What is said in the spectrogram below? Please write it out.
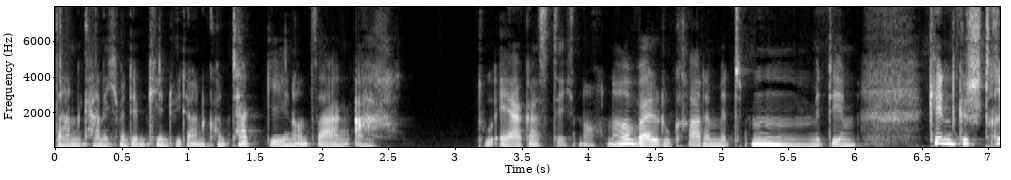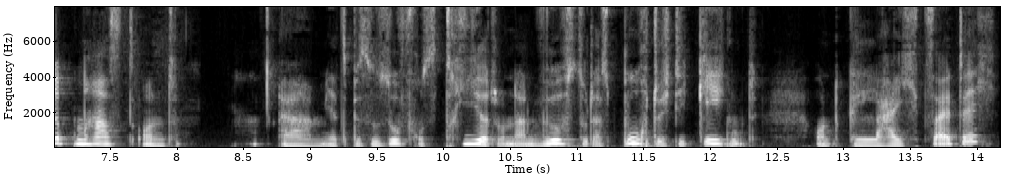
dann kann ich mit dem Kind wieder in Kontakt gehen und sagen, ach, du ärgerst dich noch, ne, weil du gerade mit, hm, mit dem Kind gestritten hast und ähm, jetzt bist du so frustriert und dann wirfst du das Buch durch die Gegend und gleichzeitig,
